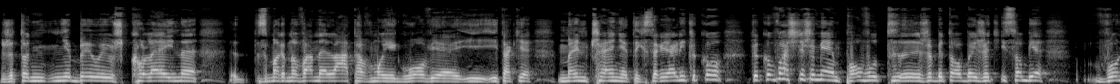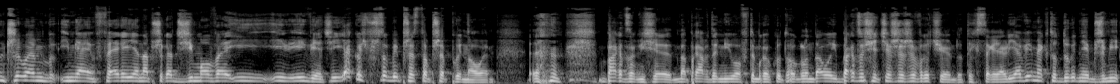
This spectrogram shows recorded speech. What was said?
że to nie były już kolejne zmarnowane lata w mojej głowie i, i takie męczenie tych seriali, tylko, tylko właśnie, że miałem powód, e, żeby to obejrzeć i sobie włączyłem i miałem ferie na przykład zimowe i, i, i wiecie, jakoś sobie przez to przepłynąłem. bardzo mi się naprawdę miło w tym roku to oglądało i bardzo się cieszę, że wróciłem do tych seriali. Ja wiem, jak to durnie brzmi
